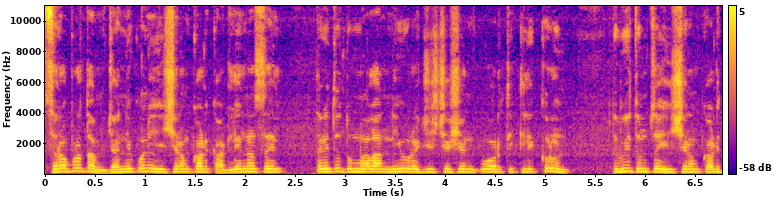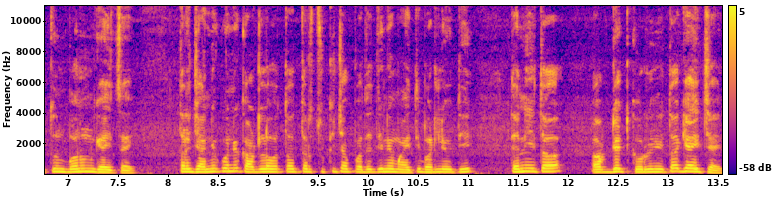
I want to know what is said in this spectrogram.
सर्वप्रथम ज्यांनी कोणी ई श्रम कार्ड काढले नसेल तर इथून तुम्हाला न्यू रजिस्ट्रेशनवरती क्लिक करून तुम्ही तुमचं ई श्रम कार्ड इथून बनवून घ्यायचं आहे तर ज्याने कोणी काढलं होतं तर चुकीच्या पद्धतीने माहिती भरली होती. त्यांनी इथं अपडेट करून इथं घ्यायचं आहे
